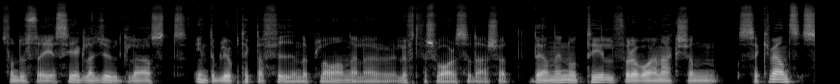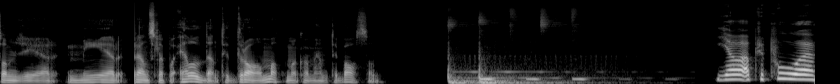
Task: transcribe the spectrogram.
som du säger segla ljudlöst, inte bli upptäckt av fiendeplan eller luftförsvar och sådär. Så att den är nog till för att vara en actionsekvens som ger mer bränsle på elden till dramat när man kommer hem till basen. Ja, apropå eh,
